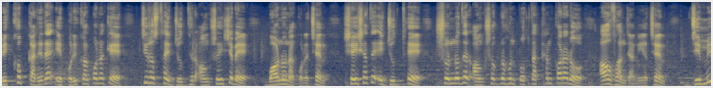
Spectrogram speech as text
বিক্ষোভকারীরা এ পরিকল্পনাকে চিরস্থায়ী যুদ্ধের অংশ হিসেবে বর্ণনা করেছেন। সেই সাথে এই যুদ্ধে সৈন্যদের অংশগ্রহণ প্রত্যাখ্যান করারও আহ্বান জানিয়েছেন। জিম্মি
